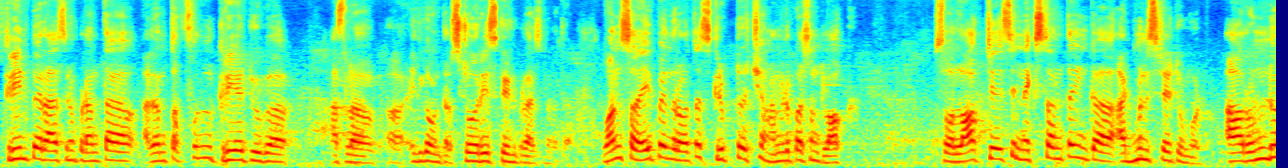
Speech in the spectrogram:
స్క్రీన్ పే రాసినప్పుడు అంతా అదంతా ఫుల్ క్రియేటివ్గా అసలు ఇదిగా ఉంటారు స్టోరీ స్క్రీన్ పే రాసిన తర్వాత. వన్స్ అది అయిపోయిన తర్వాత స్క్రిప్ట్ వచ్చి hundred percent lock so lock చేసి నెక్స్ట్ అంతా ఇంకా అడ్మినిస్ట్రేటివ్ మోడ్ ఆ రెండు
